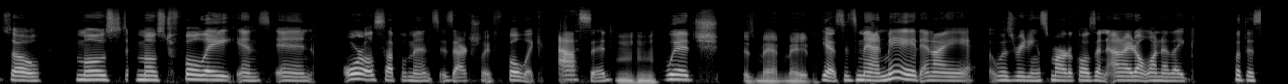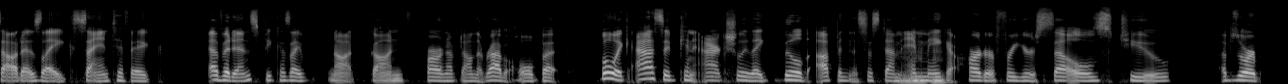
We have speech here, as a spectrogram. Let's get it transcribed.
So most most folate in in oral supplements is actually folic acid, Mm-hmm. which Is man made. yes, it's man made. And I was reading some articles, and, and I don't want to like put this out as like scientific evidence because I've not gone far enough down the rabbit hole, but folic acid can actually like build up in the system and make it harder for your cells to absorb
